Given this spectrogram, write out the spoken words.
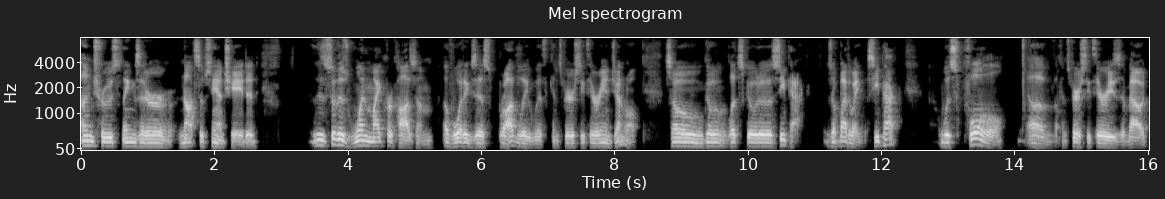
untruths, things that are not substantiated. So there's one microcosm of what exists broadly with conspiracy theory in general. So go, let's go to CPAC. So by the way, CPAC was full of conspiracy theories about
